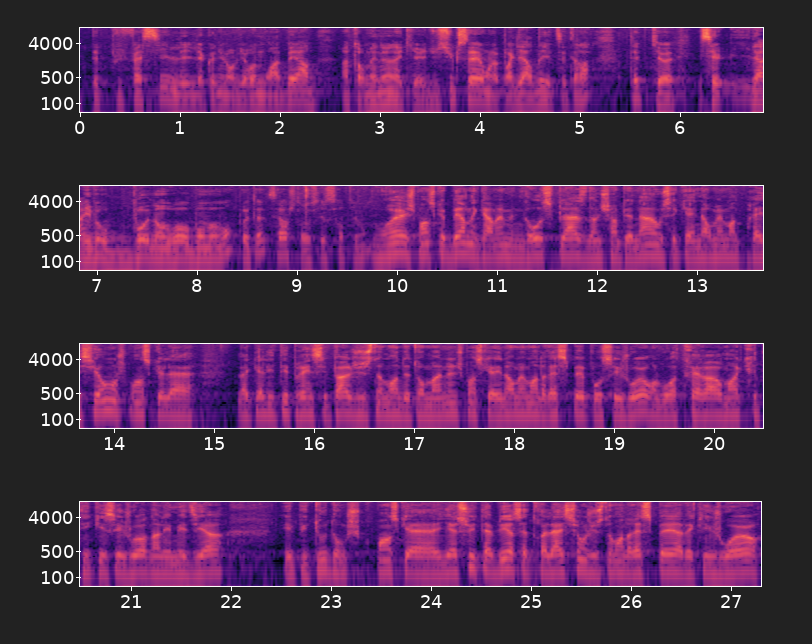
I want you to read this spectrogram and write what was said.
peut-être plus facile. Il a connu l'environnement à Berne, un Tormenon qui a eu du succès, on ne l'a pas gardé, etc. Peut-être qu'il est arrivé au bon endroit au bon moment, peut-être, Serge, tu as aussi ce sentiment? Oui, je pense que Berne est quand même une grosse place dans le championnat où c'est qu'il y a énormément de pression. Je pense que la, qualité principale, justement, de Tormenon, je pense qu'il y a énormément de respect pour ses joueurs. On le voit très rarement critiquer ses joueurs dans les médias et puis tout. Donc, je pense qu'il a, a, su établir cette relation, justement, de respect avec les joueurs,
